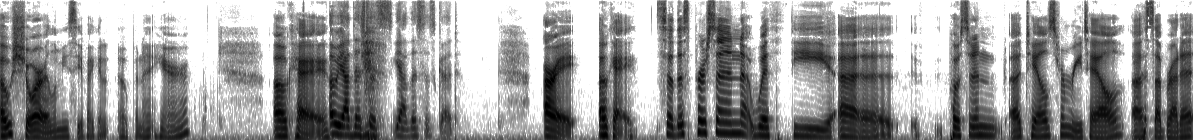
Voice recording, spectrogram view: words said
oh, sure. Let me see if I can open it here. Okay. Oh yeah, this is yeah, this is good. All right. Okay. So this person with the uh posted in uh, Tales from Retail uh, subreddit,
